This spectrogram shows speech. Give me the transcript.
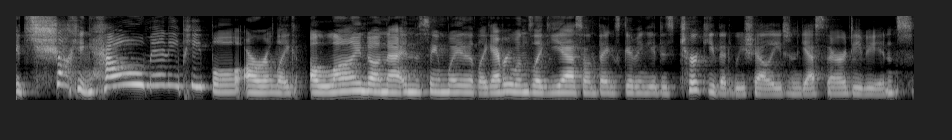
it's shocking how many people are like aligned on that in the same way that like everyone's like yes on Thanksgiving it is turkey that we shall eat and yes there are deviants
